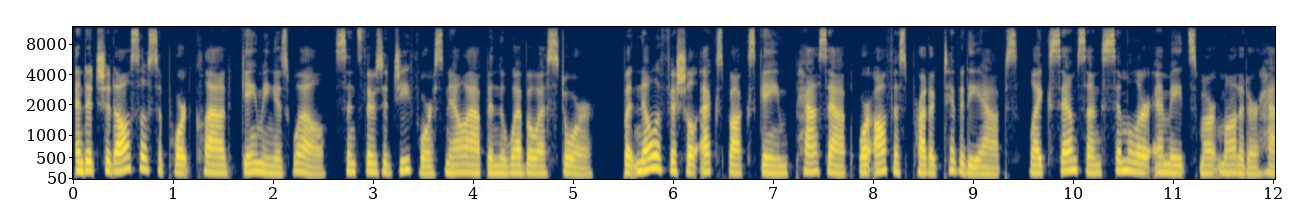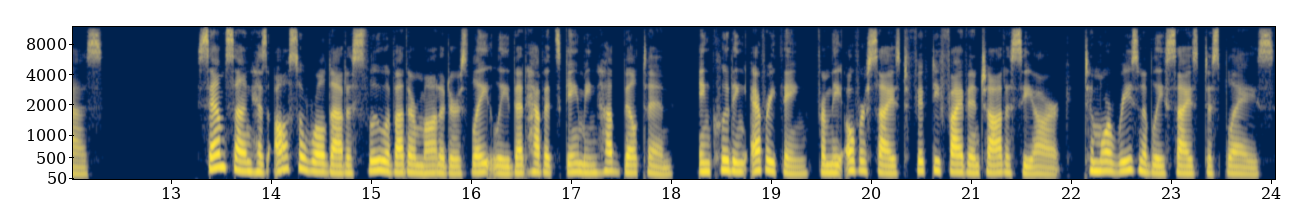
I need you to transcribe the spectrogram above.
and it should also support cloud gaming as well, since there's a GeForce Now app in the WebOS store, but no official Xbox Game Pass app or Office productivity apps like Samsung's similar M8 smart monitor has. Samsung has also rolled out a slew of other monitors lately that have its gaming hub built in, including everything from the oversized 55 inch Odyssey Arc to more reasonably sized displays.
